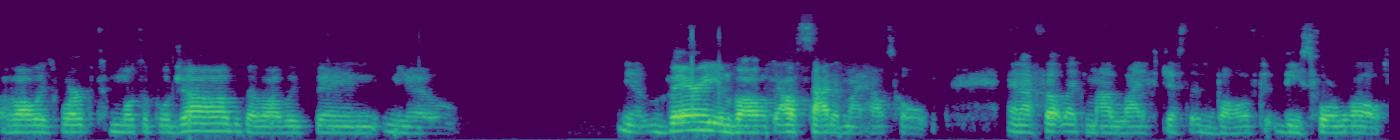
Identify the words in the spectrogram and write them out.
I've always worked multiple jobs. I've always been, you know, you know, very involved outside of my household. And I felt like my life just involved these four walls.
